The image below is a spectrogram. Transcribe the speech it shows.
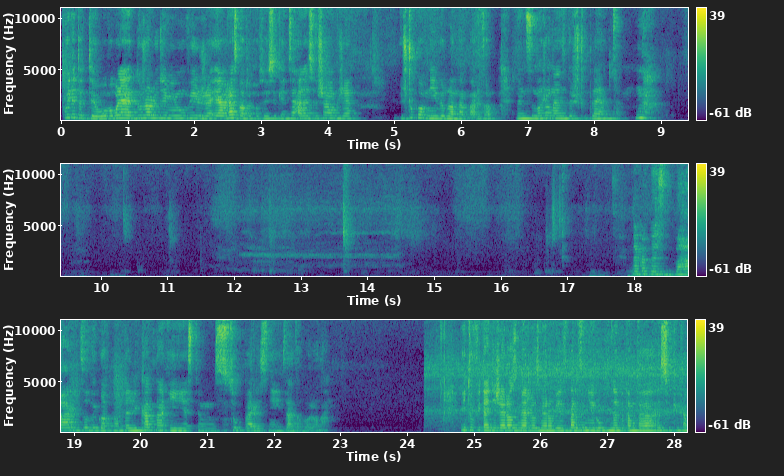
Pójdę do tyłu, w ogóle dużo ludzi mi mówi, że ja raz byłam tylko w tej sukience, ale słyszałam, że szczupło w niej wyglądam bardzo, więc może ona jest wyszczuplająca. Na pewno jest bardzo wygodna, delikatna i jestem super z niej zadowolona. I tu widać, że rozmiar rozmiarowy jest bardzo nierówny, bo tam ta sukienka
